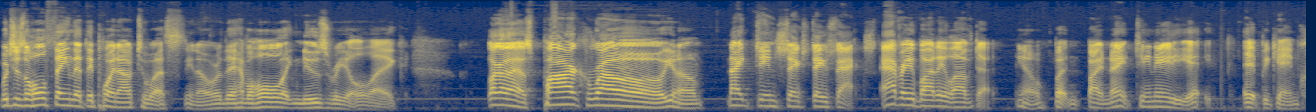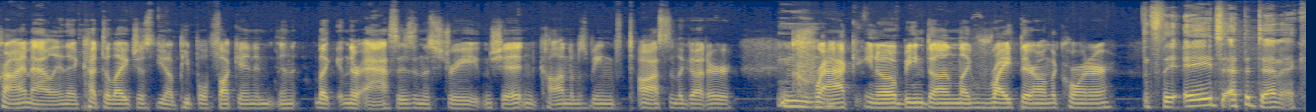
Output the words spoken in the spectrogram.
Which is a whole thing that they point out to us. You know, or they have a whole like newsreel, like, look at this Park Row. You know, 1966. Everybody loved it. You know, but by 1988. It became crime alley, and then cut to like just you know people fucking and, and like in their asses in the street and shit, and condoms being tossed in the gutter, Mhm. crack you know being done like right there on the corner. It's the AIDS epidemic.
